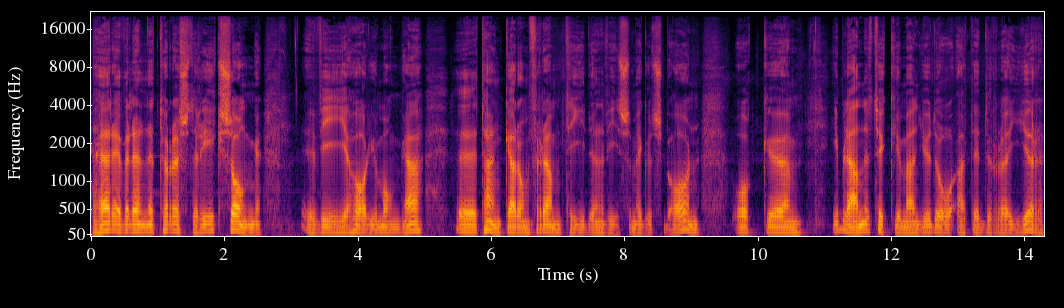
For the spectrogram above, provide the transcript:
Det här är väl en trösterik sång. Vi har ju många eh, tankar om framtiden, vi som är Guds barn. Och eh, ibland tycker man ju då att det dröjer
